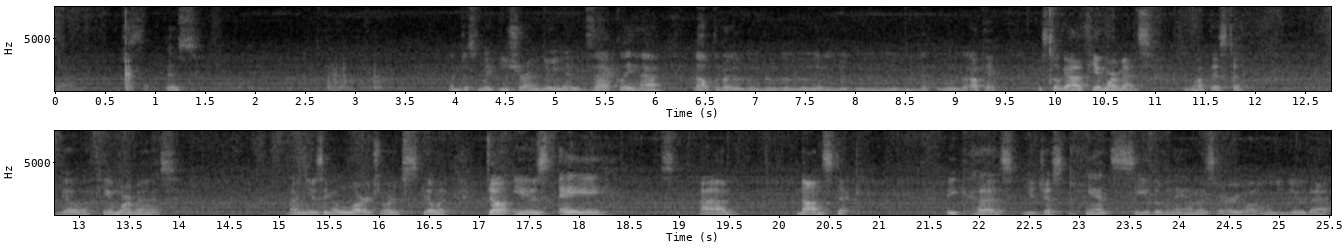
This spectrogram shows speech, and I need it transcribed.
So, just like this. I'm just making sure I'm doing it exactly how, nope. Okay, we still got a few more minutes. We want this to go a few more minutes. I'm using a large, large skillet. Don't use a um, non-stick because you just can't see the bananas very well when you do that.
